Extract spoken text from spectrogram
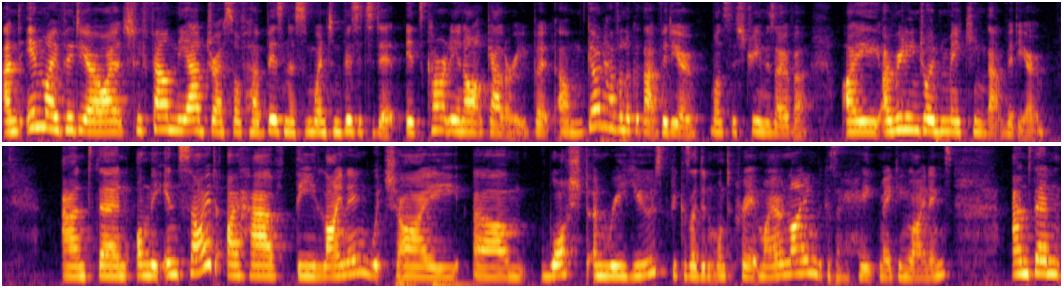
And in my video, I actually found the address of her business and went and visited it. It's currently an art gallery, but um, go and have a look at that video once the stream is over. I, I really enjoyed making that video. And then on the inside, I have the lining, which I um, washed and reused because I didn't want to create my own lining because I hate making linings. And then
